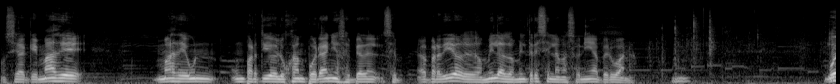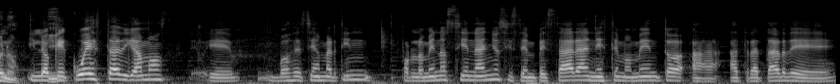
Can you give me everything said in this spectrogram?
o sea que más de más de un, un partido de Luján por año se, pierde- se ha perdido de 2000 al 2013 en la Amazonía peruana. Y- Bueno, y, lo y- que cuesta, digamos, eh, vos decías, Martín, por lo menos 100 años si se empezara en este momento a, a tratar de,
